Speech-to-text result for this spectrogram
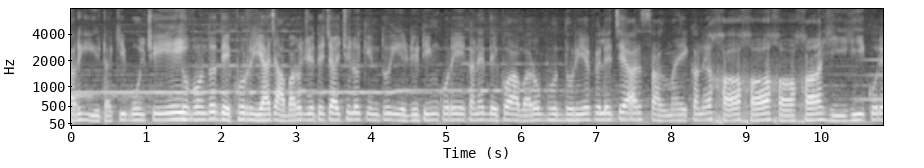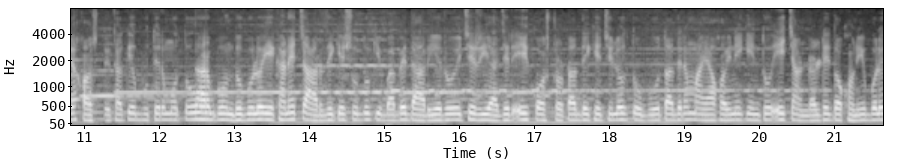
আর এটা কি বলছে এই? বন্ধু দেখো রিয়াজ আবারও যেতে চাইছিল কিন্তু এডিটিং করে এখানে দেখো আবারও ভূত ধরিয়ে ফেলেছে। আর সালমা এখানে হ হ হ হ হি হি করে হাসতে থাকে ভূতের মতো। তার বন্ধুগুলো এখানে চারদিকে শুধু কীভাবে দাঁড়িয়ে রয়েছে রিয়াজের এই কষ্টটা দেখেছিল তবুও তাদের মায়া হয়নি কিন্তু এই চান্ডালটি তখনই বলে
